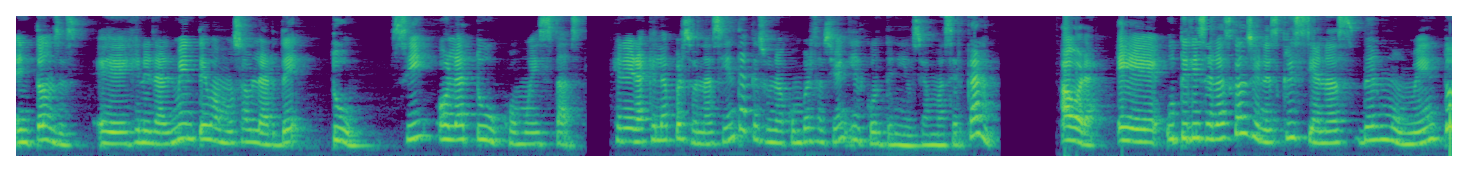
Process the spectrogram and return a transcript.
Entonces, eh, generalmente vamos a hablar de tú, ¿sí? Hola tú, ¿cómo estás? Genera que la persona sienta que es una conversación y el contenido sea más cercano. Ahora, eh, utilizar las canciones cristianas del momento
